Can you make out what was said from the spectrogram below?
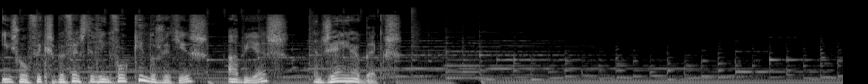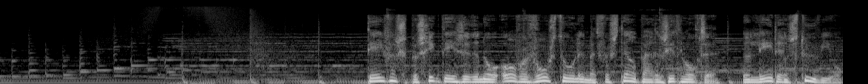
ISOFIX bevestiging voor kinderzitjes, ABS en zijairbags. Tevens beschikt deze Renault over voorstoelen met verstelbare zithoogte, een lederen stuurwiel,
